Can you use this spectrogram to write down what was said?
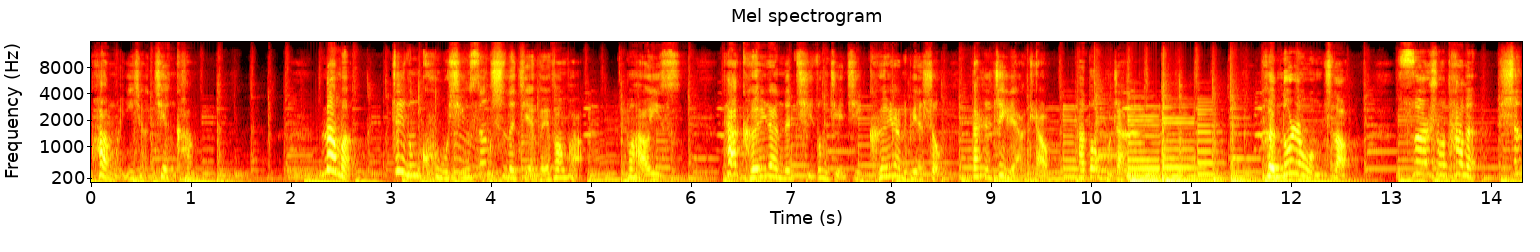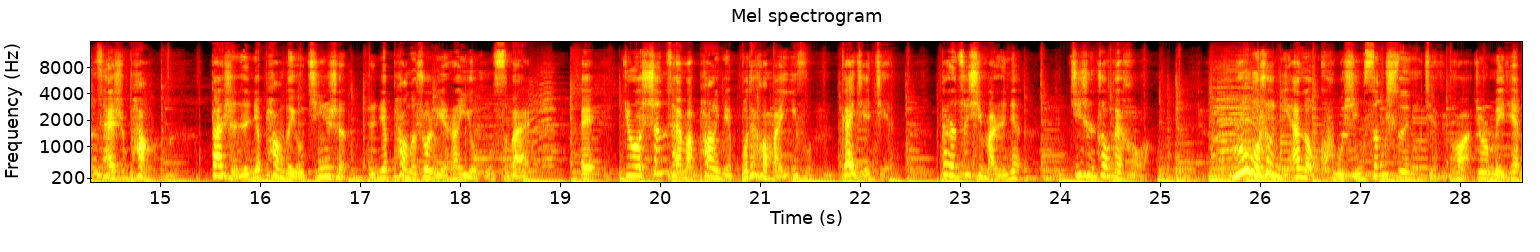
胖了影响健康。那么，这种苦行僧式的减肥方法，不好意思，它可以让你的体重减轻，可以让你变瘦，但是这两条它都不占。很多人我们知道，虽然说他的身材是胖，但是人家胖的有精神，人家胖的说脸上有红丝白，哎，就说身材嘛，胖一点不太好买衣服，该减减。但是最起码人家精神状态好啊。如果说你按照苦行僧式的那种减肥方法，就是每天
